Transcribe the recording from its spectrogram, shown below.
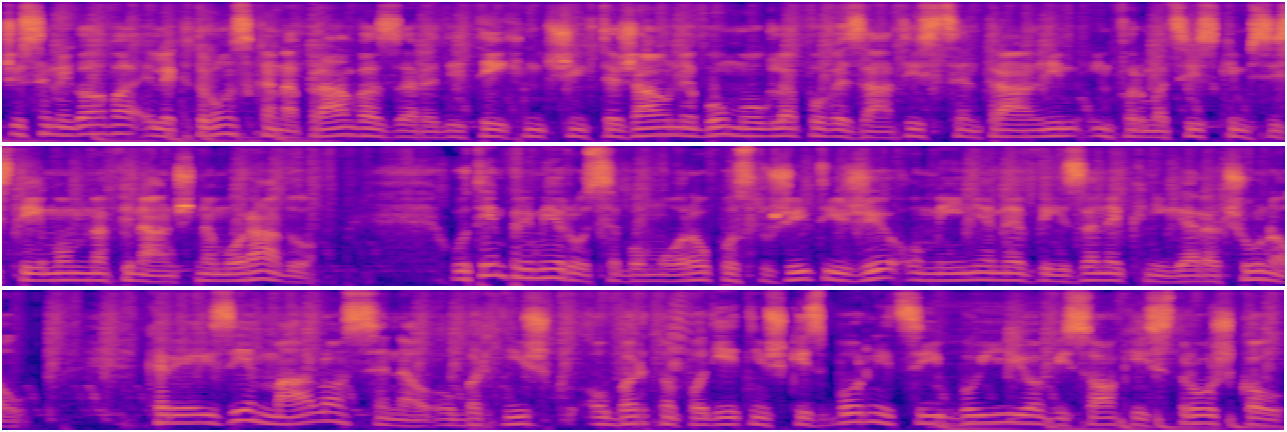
če se njegova elektronska naprava zaradi tehničnih težav ne bo mogla povezati s centralnim informacijskim sistemom na finančnem uradu. V tem primeru se bo moral poslužiti že omenjene vezane knjige računov. Ker je izjem malo, se na obrtno-podjetniški zbornici bojijo visokih stroškov,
